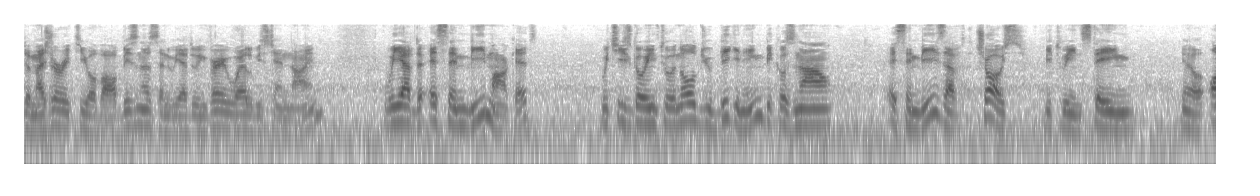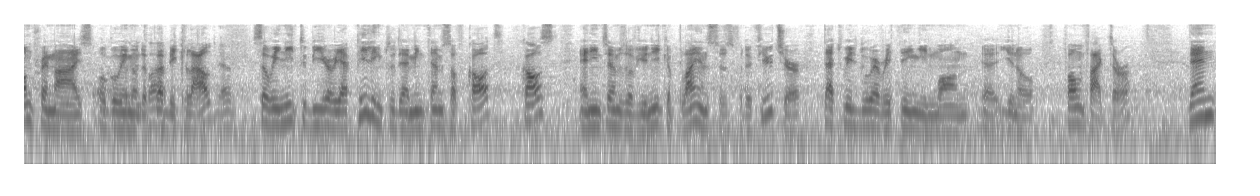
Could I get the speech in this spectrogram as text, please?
the majority of our business and we are doing very well with Gen 9. We have the SMB market, which is going to an all new beginning because now SMBs have the choice between staying you know, on-premise or going on the cloud. public cloud. Yeah. So we need to be very appealing to them in terms of cost, cost and in terms of unique appliances for the future that will do everything in one, uh, you know, form factor. Then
